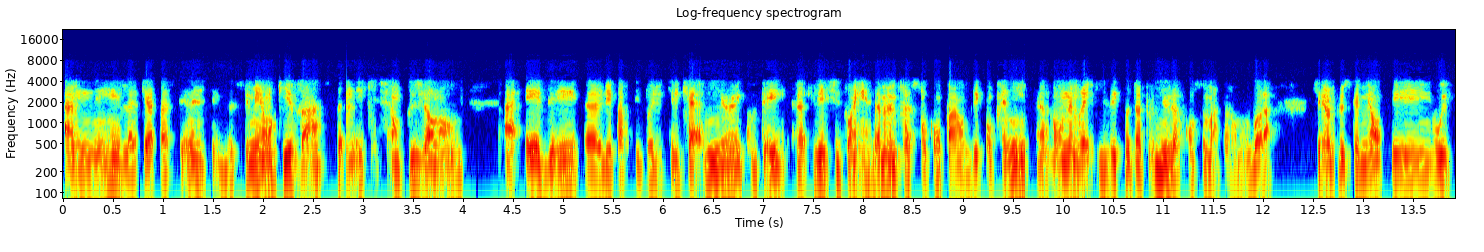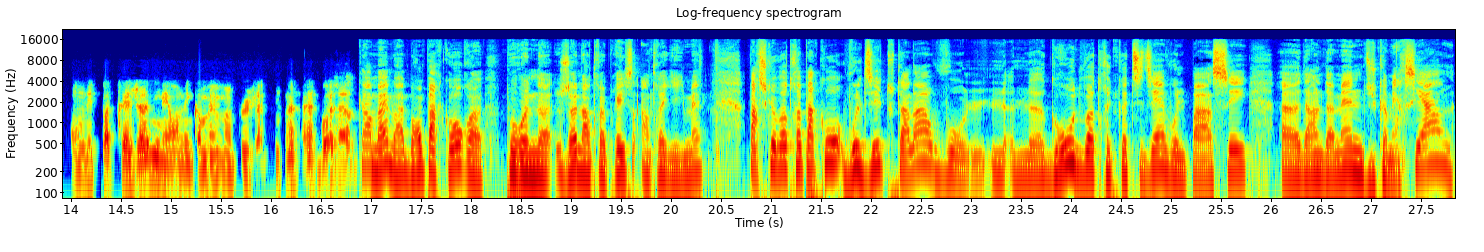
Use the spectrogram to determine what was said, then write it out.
amener la capacité analytique de Siméon, qui est vaste et qui fait en plusieurs langues, à aider euh, les partis politiques à mieux écouter euh, les citoyens. De la même façon qu'on parle des compagnies, euh, on aimerait qu'ils écoutent un peu mieux leurs consommateurs. Donc voilà, c'est un peu. Et oui, on n'est pas très jeune, mais on est quand même un peu jeune. voilà. Quand même, un bon parcours euh, pour une jeune entreprise, entre guillemets. Parce que votre parcours, vous le disiez tout à l'heure, le, gros de votre quotidien, vous le passez euh, dans le domaine du commercial,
